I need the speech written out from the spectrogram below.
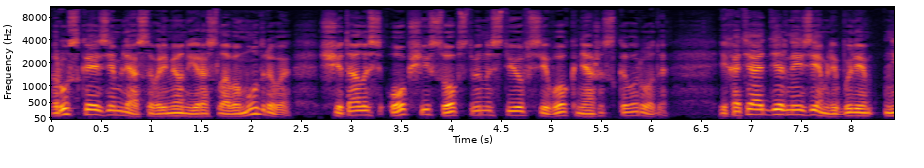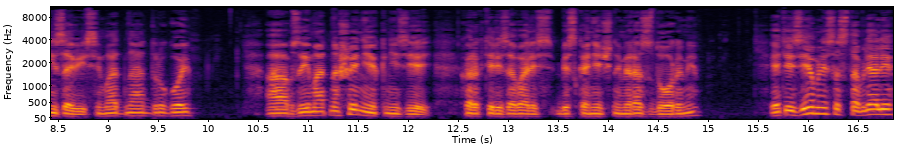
Русская земля со времен Ярослава Мудрого считалась общей собственностью всего княжеского рода. И хотя отдельные земли были независимы одна от другой, а взаимоотношения князей характеризовались бесконечными раздорами, эти земли составляли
